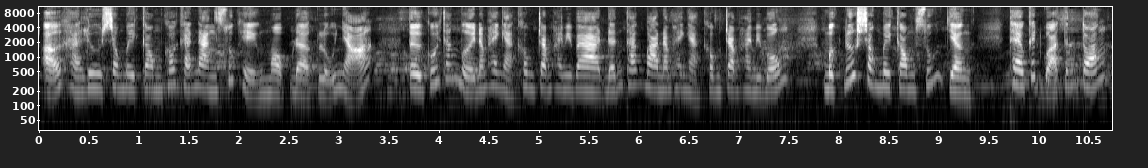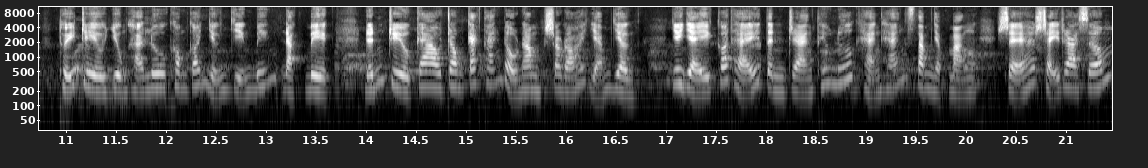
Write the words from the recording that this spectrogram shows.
ở hạ lưu sông Mekong có khả năng xuất hiện một đợt lũ nhỏ. Từ cuối tháng 10 năm 2023 đến tháng 3 năm 2024, mực nước sông Mekong xuống dần. Theo kết quả tính toán, thủy triều dùng hạ lưu không có những diễn biến đặc biệt, đỉnh triều cao trong các tháng đầu năm sau đó giảm dần. Như vậy, có thể tình trạng thiếu nước hạn hán xâm nhập mặn sẽ xảy ra sớm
